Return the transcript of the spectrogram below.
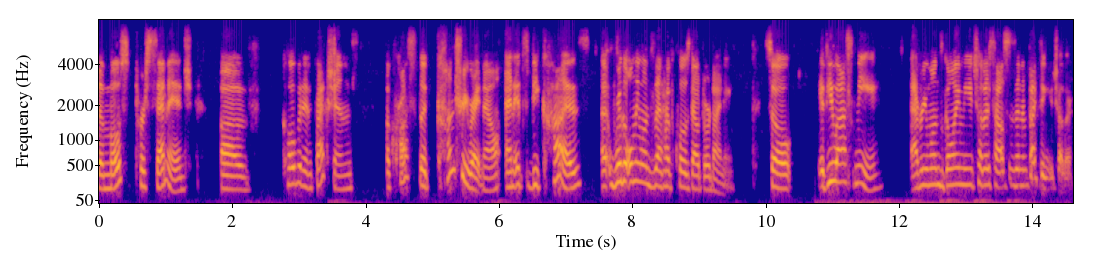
the most percentage of COVID infections across the country right now, and it's because uh, we're the only ones that have closed outdoor dining. So, if you ask me, everyone's going to each other's houses and infecting each other.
